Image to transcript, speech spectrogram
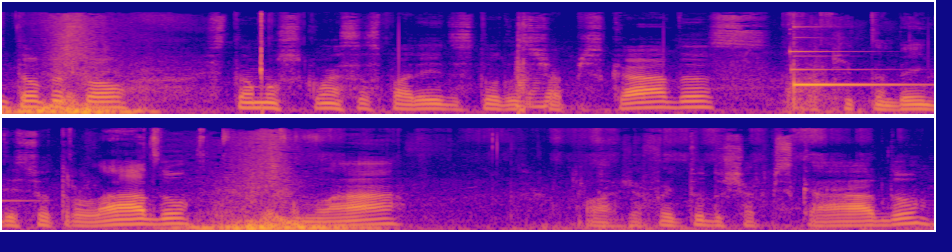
Então pessoal, estamos com essas paredes todas chapiscadas, aqui também desse outro lado, vamos lá, ó, já foi tudo chapiscado,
